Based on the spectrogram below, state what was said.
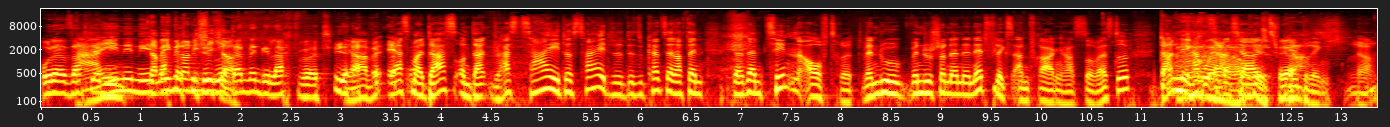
oder sagt ihr, Nein. nee, nee, nee, Da bin mach ich mir das noch nicht bitte nur sicher. dann, wenn gelacht wird. ja, erstmal das und dann, du hast Zeit, du hast Zeit. Du, du kannst ja nach, dein, nach deinem zehnten Auftritt, wenn du, wenn du schon deine Netflix-Anfragen hast, so weißt du, dann, Dann kannst du das ja ins Spiel Ja. bringen. Ja.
